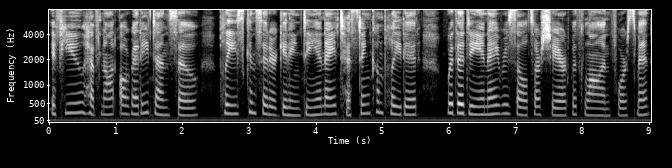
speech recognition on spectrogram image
If you have not already done so, please consider getting DNA testing completed where the DNA results are shared with law enforcement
